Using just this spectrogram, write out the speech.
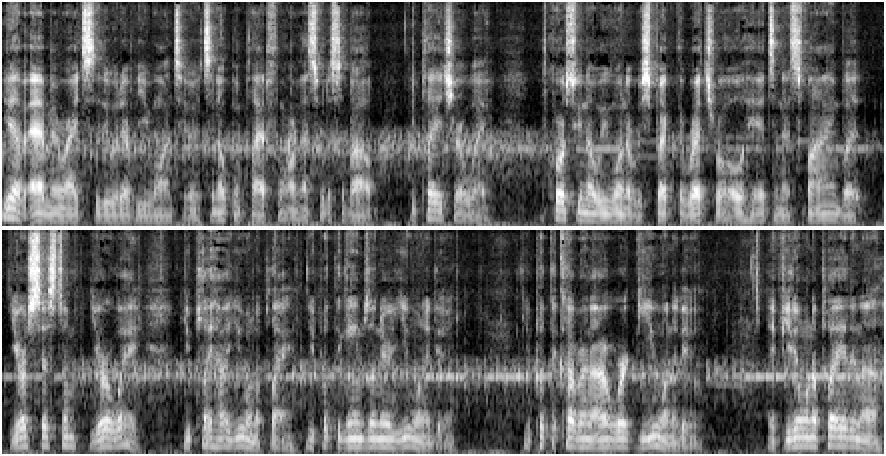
you have admin rights to do whatever you want to. It's an open platform. That's what it's about. You play it your way. Of course, you know we want to respect the retro old heads, and that's fine. But your system, your way. You play how you want to play. You put the games on there you want to do. You put the cover and artwork you want to do. If you don't want to play it in a,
